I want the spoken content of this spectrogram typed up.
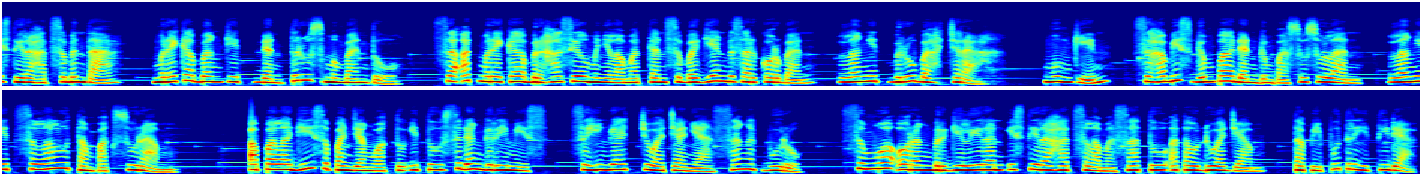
istirahat sebentar, mereka bangkit dan terus membantu. Saat mereka berhasil menyelamatkan sebagian besar korban, langit berubah cerah. Mungkin, sehabis gempa dan gempa susulan, langit selalu tampak suram. Apalagi sepanjang waktu itu sedang gerimis, sehingga cuacanya sangat buruk. Semua orang bergiliran istirahat selama satu atau dua jam, tapi Putri tidak.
